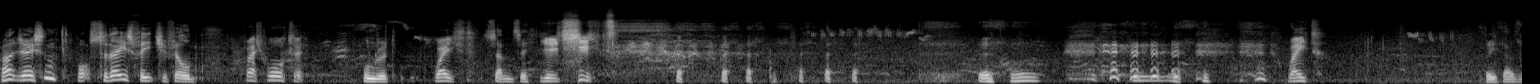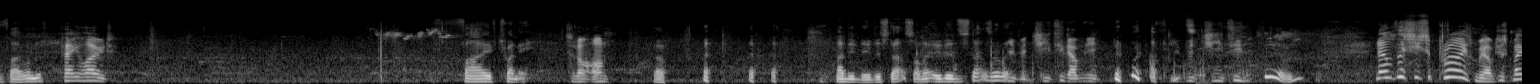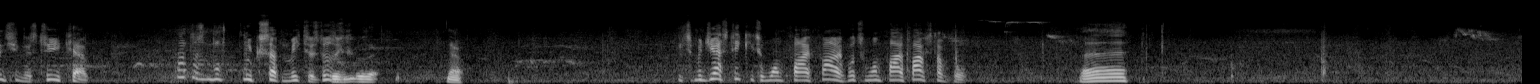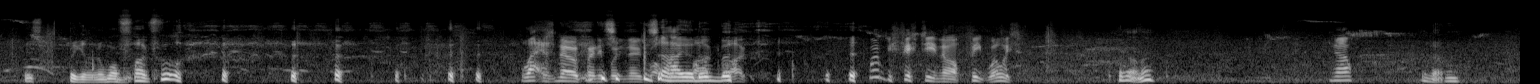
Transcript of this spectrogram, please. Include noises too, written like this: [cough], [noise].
Right, Jason, what's today's feature film? Fresh water. 100, Waste. 70. You cheat. Weight. 3,500. Payload. 520. It's not on. Oh. [laughs] I didn't do the stats on it. Who did the stats on it? You've been cheating, haven't you? [laughs] You've been cheating. Yeah, Now, this has surprised me. I've just mentioned this to you, Kev. That doesn't look, look seven metres, does it? does it? No. It's a Majestic, it's a 155. What's a 155 stand for? Uh, it's bigger than a 154. [laughs] Let us know if anybody knows It's what a higher number. 155 Won't be 15 and a half feet, will it? I don't know. No. I don't know.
